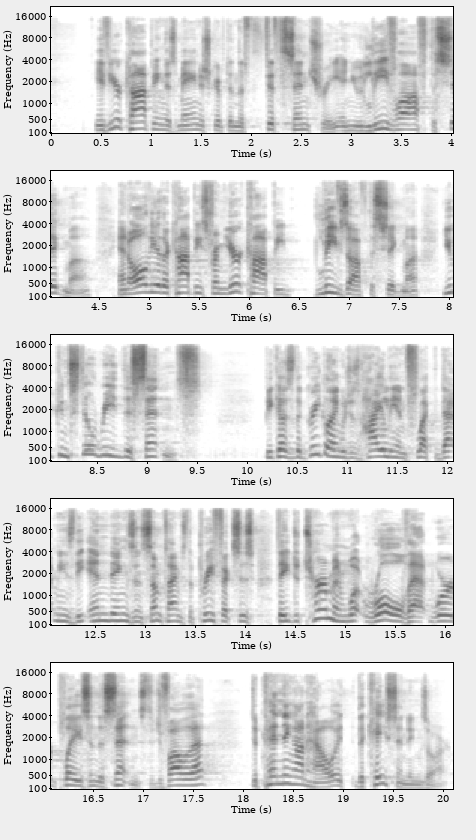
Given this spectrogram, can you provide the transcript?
If you're copying this manuscript in the fifth century and you leave off the sigma, and all the other copies from your copy leaves off the sigma, you can still read this sentence. Because the Greek language is highly inflected. That means the endings and sometimes the prefixes, they determine what role that word plays in the sentence. Did you follow that? Depending on how it, the case endings are.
